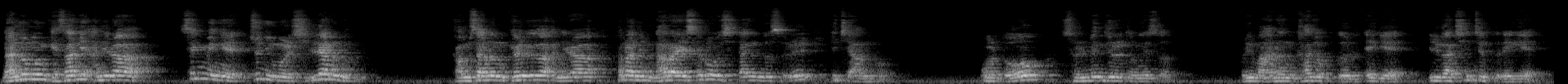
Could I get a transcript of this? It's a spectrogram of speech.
나눔은 계산이 아니라 생명의 주님을 신뢰하는 겁니다. 감사는 결과가 아니라 하나님 나라의 새로운 시장인 것을 잊지 않고 오늘도 설명지를 통해서 우리 많은 가족들에게 일가 친척들에게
